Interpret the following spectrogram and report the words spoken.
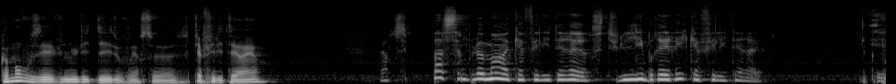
comment vous est venue l'idée d'ouvrir ce, café littéraire? Alors, c'est pas simplement un café littéraire, c'est une librairie café littéraire. Et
